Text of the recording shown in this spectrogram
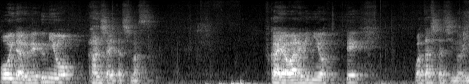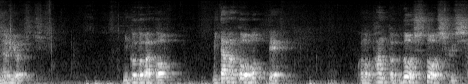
大いなる恵みを感謝いたします。深い憐れみによって私たちの祈りを聞き御言葉と御霊とをもってこのパンとブドウ酒とを祝し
